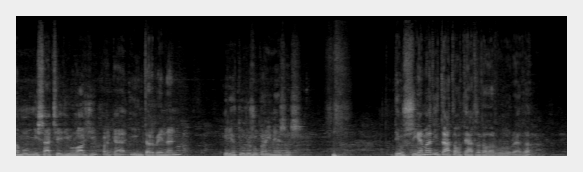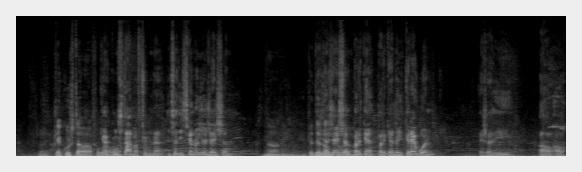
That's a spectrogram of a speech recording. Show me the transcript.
amb un missatge ideològic perquè hi intervenen criatures ucraïneses. Diu, si hem editat el Teatre de la Rodoreda, Què costava? què costava fer una... És a dir, és que no llegeixen. No, no, aquest No és el llegeixen perquè, perquè no hi creuen. És a dir, el, el,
